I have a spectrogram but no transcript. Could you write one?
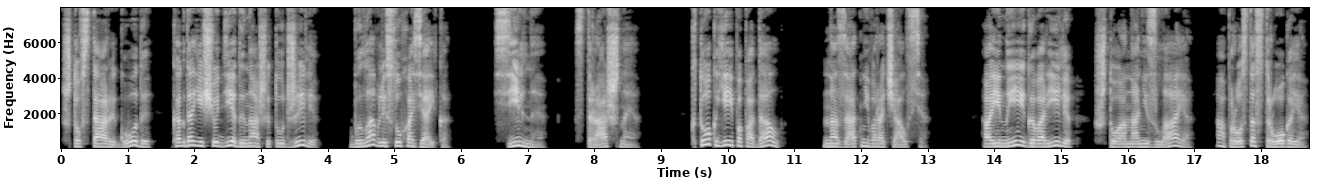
что в старые годы, когда еще деды наши тут жили, была в лесу хозяйка. Сильная, страшная. Кто к ей попадал, назад не ворочался. А иные говорили, что она не злая, а просто строгая.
